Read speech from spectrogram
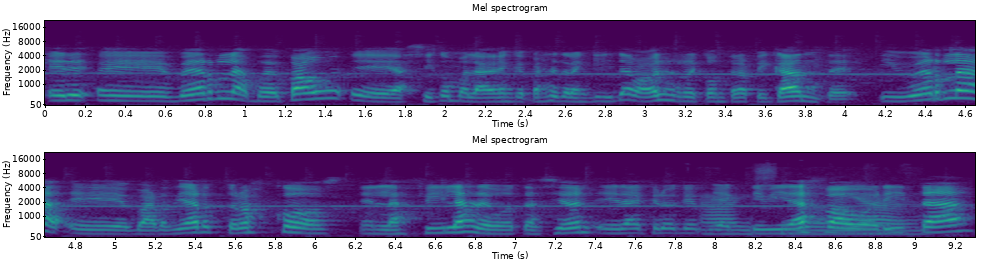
eh, eh, verla, porque Pau, eh, así como la ven que parece tranquilita, Pau es recontrapicante. Y verla eh, bardear troscos en las filas de votación era creo que mi Ay, sí, actividad favorita.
